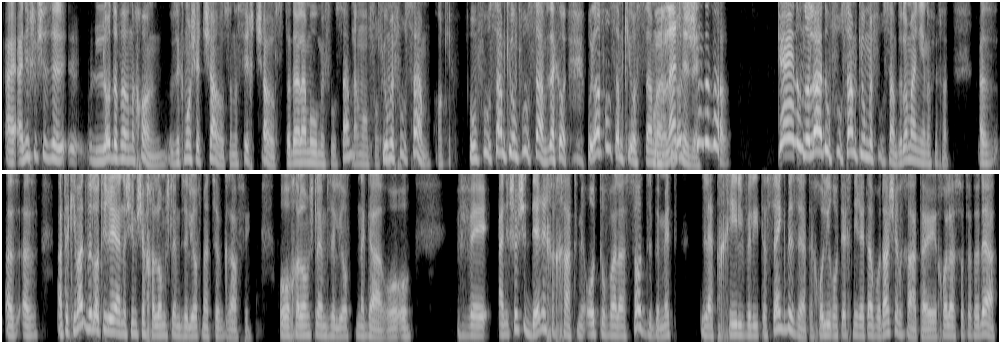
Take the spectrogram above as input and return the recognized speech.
אני חושב שזה לא דבר נכון, זה כמו שצ'ארלס, הנסיך צ'ארלס, אתה יודע למה הוא מפורסם? למה הוא מפורסם? כי הוא מפורסם. אוקיי. הוא מפורסם כי הוא מפורסם, זה הכל. הוא לא מפורסם כי הוא עשה משהו, הוא נולד לא לזה. שום דבר. כן, הוא נולד, הוא מפורסם כי הוא מפורסם, זה לא מעניין אף אחד. אז, אז, אז אתה כמעט ולא תראה אנשים שהחלום שלהם זה להיות מעצב גרפי, או החלום שלהם זה להיות נגר, או... או... ואני חושב שדרך אחת מאוד טובה לעשות זה באמת להתחיל ולהתעסק בזה. אתה יכול לראות איך נראית העבודה שלך, אתה יכול לעשות, אתה יודע,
